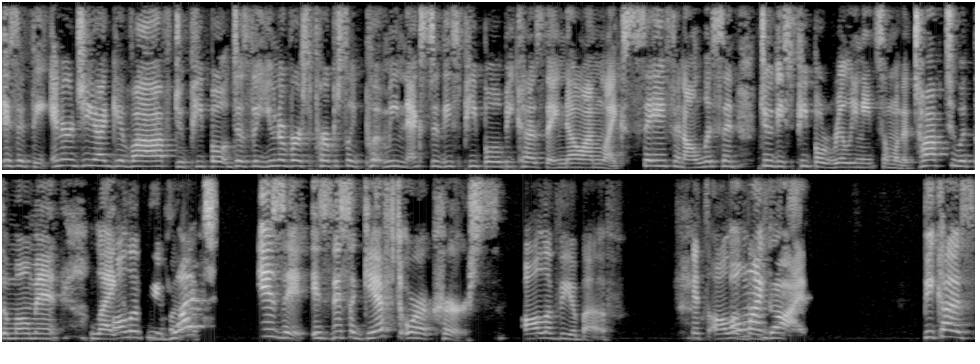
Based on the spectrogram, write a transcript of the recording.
is it the energy I give off? Do people, does the universe purposely put me next to these people because they know I'm like safe and I'll listen? Do these people really need someone to talk to at the moment? Like, All of the above. what is it? Is this a gift or a curse? All of the above. It's all Oh of Oh my those- God. Because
